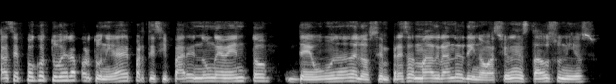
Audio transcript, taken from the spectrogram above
hace poco tuve la oportunidad de participar en un evento de una de las empresas más grandes de innovación en Estados Unidos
